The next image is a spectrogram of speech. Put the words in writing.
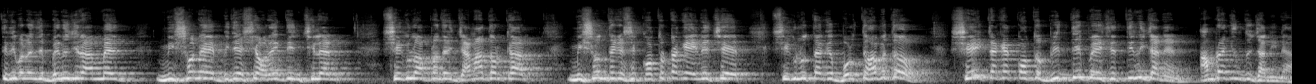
তিনি বলেন যে বেনজির আহমেদ মিশনে বিদেশে অনেক দিন ছিলেন, সেগুলো আপনাদের জানা দরকার। মিশন থেকে সে কত টাকা এনেছে, সেগুলো তাকে বলতে হবে তো? সেই টাকা কত বৃদ্ধি পেয়েছে তিনি জানেন, আমরা কিন্তু জানি না।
